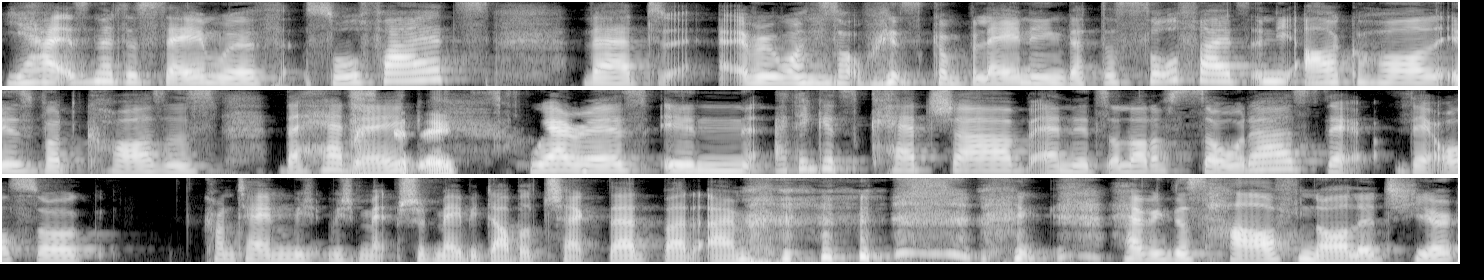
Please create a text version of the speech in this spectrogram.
Yeah, isn't it the same with sulfites? that everyone's always complaining that the sulfites in the alcohol is what causes the headache. Whereas in, I think it's ketchup and it's a lot of sodas, they, they also contain, we, we should maybe double check that, but I'm having this half knowledge here.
